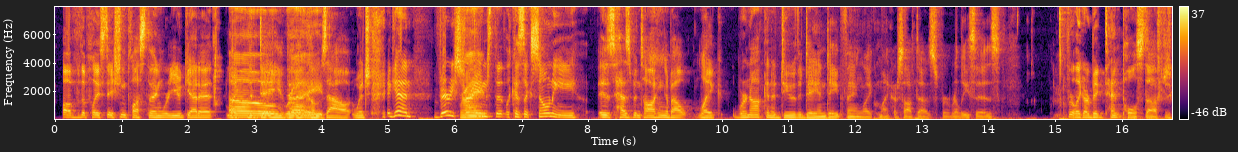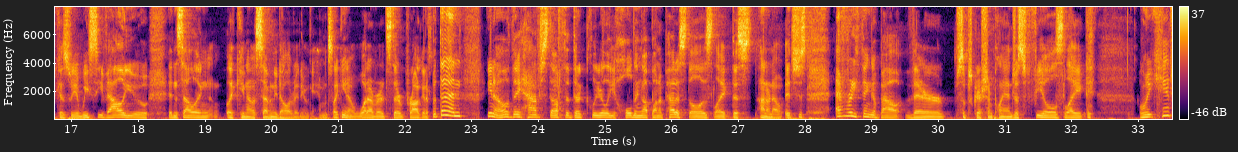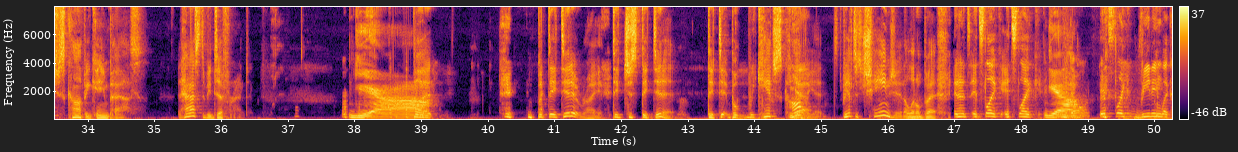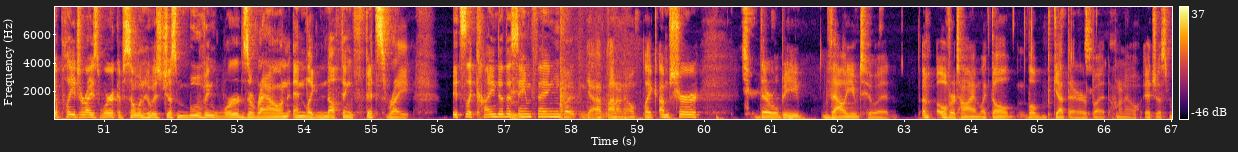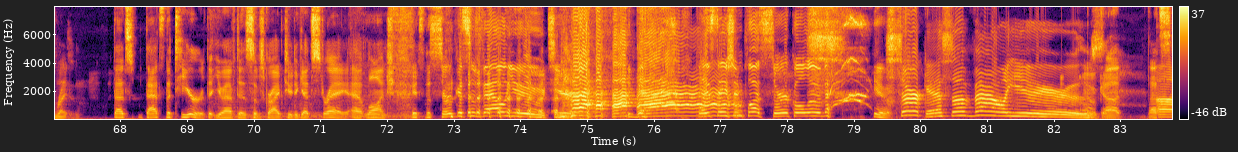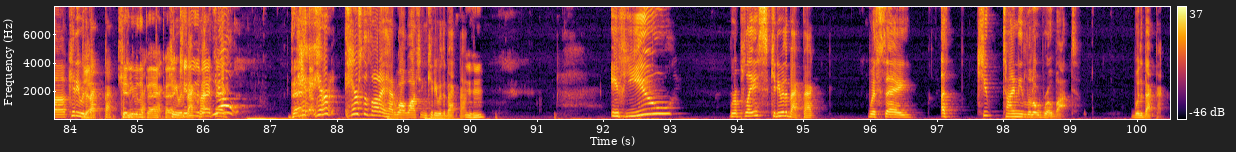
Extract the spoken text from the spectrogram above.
of the PlayStation Plus thing where you get it like Oh, the day that right. it comes out. Which again, very strange that because like Sony is has been talking about like we're not going to do the day and date thing like Microsoft does for releases for like our big tentpole stuff just because we, we see value in selling like you know a $70 video game it's like you know whatever it's their prerogative but then you know they have stuff that they're clearly holding up on a pedestal as like this i don't know it's just everything about their subscription plan just feels like well you can't just copy game pass it has to be different Yeah. but but they did it right. They just they did it. They did, but we can't just copy Yeah. it. We have to change it a little bit, and it's it's like it's like Yeah. We don't. it's like reading like a plagiarized work of someone who is just moving words around and like nothing fits right. It's like kind of the hmm. same thing, but yeah, I don't know. Like I'm sure there will be value to it uh, over time. Like they'll they'll get there, but I don't know. It just right That's that's the tier that you have to subscribe to to get Stray at launch. It's the Circus of Value tier. PlayStation Plus Circle of Value. Circus of values. Oh God, that's Uh, kitty with Yeah. a backpack. Kitty with a backpack. Kitty with a Kitty with a backpack. You backpack. know, that. here, here's the thought I had while watching Kitty with a backpack. Mm-hmm. If you replace Kitty with a backpack with, say, a cute, tiny little robot with a backpack,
